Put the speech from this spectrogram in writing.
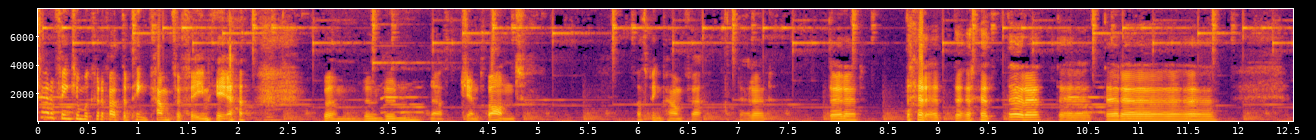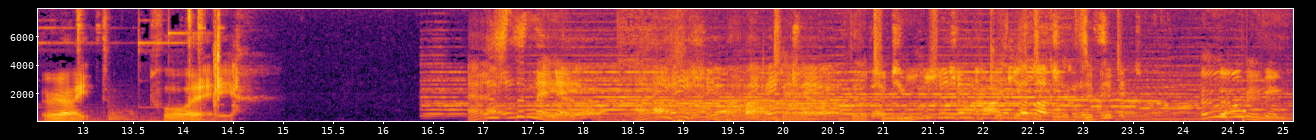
kind of thinking we could have had the Pink Panther theme here. Boom, dun, dun. That's James Bond. That's Pink Panther. Da-da, da-da, da-da. Right, play. Declare the Tunisian archaeological exhibit open.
